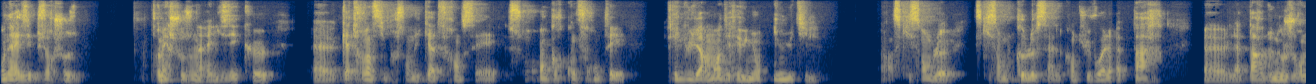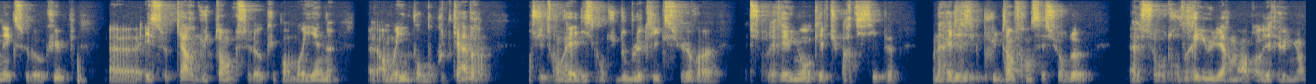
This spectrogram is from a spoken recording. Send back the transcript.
on a réalisé plusieurs choses. Première chose, on a réalisé que 86% des cadres français sont encore confrontés régulièrement à des réunions inutiles ce qui semble, colossal quand tu vois la part, euh, de nos journées que cela occupe euh, et ce quart du temps que cela occupe en moyenne, euh, en moyenne pour beaucoup de cadres. Ensuite, ce qu'on réalise quand tu double-cliques sur sur les réunions auxquelles tu participes, on a réalisé que plus d'un Français sur deux se retrouve régulièrement dans des réunions,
